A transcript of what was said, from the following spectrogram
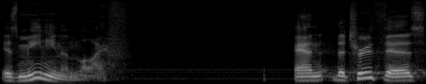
is meaning in life. And the truth is,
